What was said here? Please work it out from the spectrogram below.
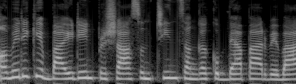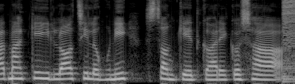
अमेरिकी बाइडेन प्रशासन चीनसँगको व्यापार विवादमा केही लचिलो हुने सङ्केत गरेको छ।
